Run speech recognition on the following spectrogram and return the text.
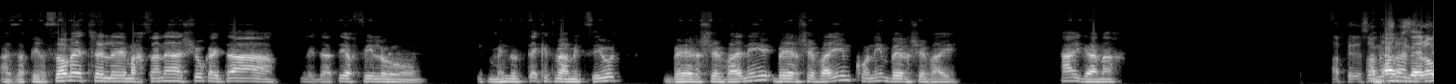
אז הפרסומת של מחסני השוק הייתה, לדעתי אפילו מנותקת מהמציאות. באר שבעים קונים באר שבעי. היי גנח. הפרסומת שלהם זה לא...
